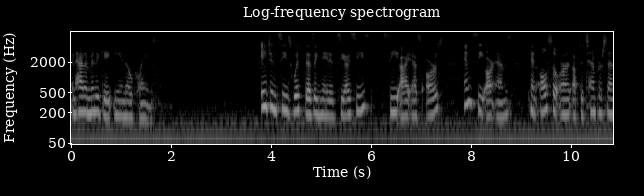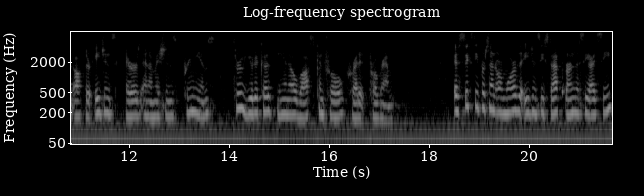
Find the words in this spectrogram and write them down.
and how to mitigate E&O claims. Agencies with designated CICs, CISRs, and CRMs can also earn up to 10% off their agents' errors and omissions premiums through Utica's E&O Loss Control Credit Program. If 60% or more of the agency staff earn the CIC,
